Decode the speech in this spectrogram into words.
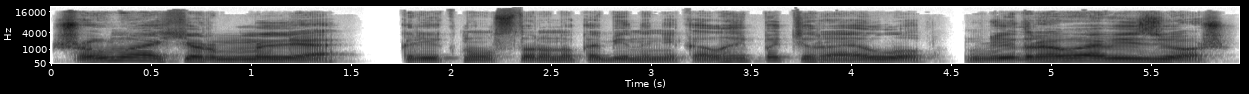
«Шумахер, мля!» — крикнул в сторону кабины Николай, потирая лоб. «Не дрова везешь!»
